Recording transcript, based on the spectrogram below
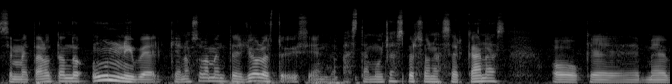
se me está notando un nivel que no solamente yo lo estoy diciendo, hasta muchas personas cercanas o que, me,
